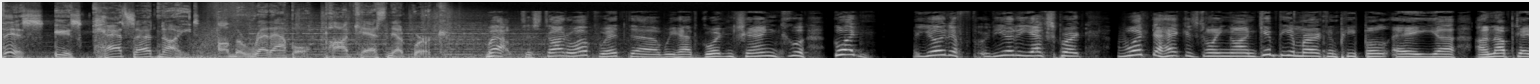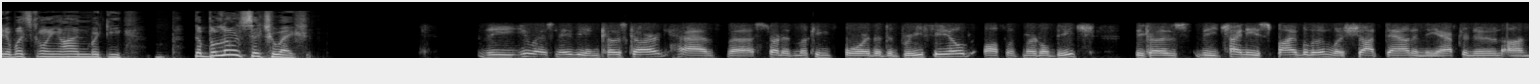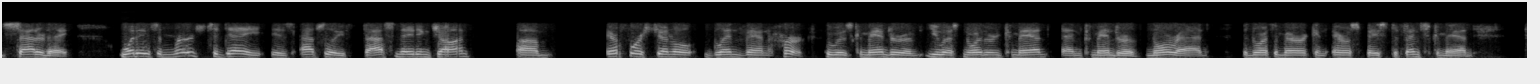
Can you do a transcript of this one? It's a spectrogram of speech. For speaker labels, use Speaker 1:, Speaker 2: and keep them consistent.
Speaker 1: This is Cats at Night on the Red Apple Podcast Network.
Speaker 2: Well, to start off with, uh, we have Gordon Chang. Gordon, you're the you're the expert. What the heck is going on? Give the American people a uh, an update of what's going on with the the balloon situation.
Speaker 3: The U.S. Navy and Coast Guard have uh, started looking for the debris field off of Myrtle Beach because the Chinese spy balloon was shot down in the afternoon on Saturday. What has emerged today is absolutely fascinating, John. Um, Air Force General Glen Van Herk, who is commander of U.S. Northern Command and commander of NORAD, the North American Aerospace Defense Command,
